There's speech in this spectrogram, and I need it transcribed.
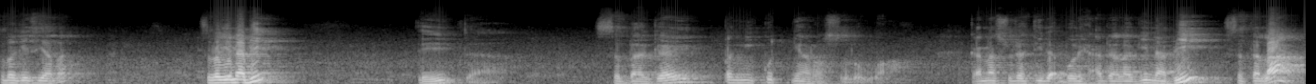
Sebagai siapa? Sebagai nabi? Tidak. Sebagai pengikutnya Rasulullah. Karena sudah tidak boleh ada lagi nabi setelah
